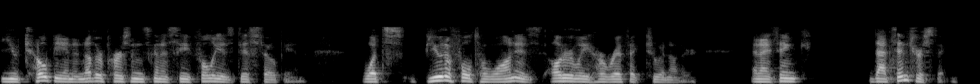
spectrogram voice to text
utopian, another person is going to see fully as dystopian. What's beautiful to one is utterly horrific to another. And I think that's interesting.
